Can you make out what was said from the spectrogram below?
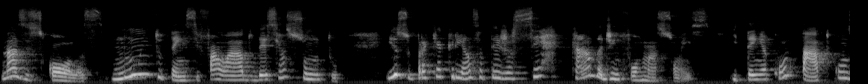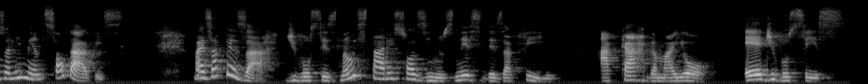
nas escolas, muito tem se falado desse assunto. Isso para que a criança esteja cercada de informações e tenha contato com os alimentos saudáveis. Mas apesar de vocês não estarem sozinhos nesse desafio, a carga maior é de vocês,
